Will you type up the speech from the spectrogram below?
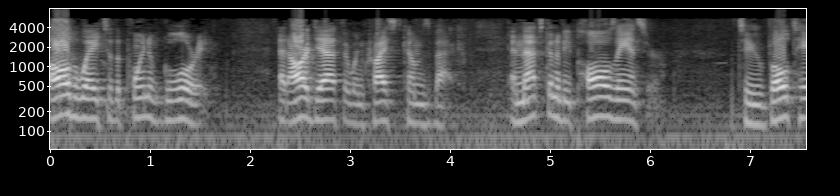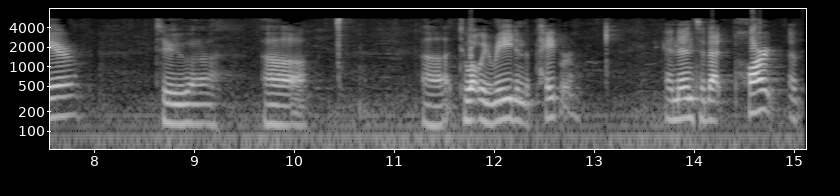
all the way to the point of glory at our death or when Christ comes back. And that's going to be Paul's answer to Voltaire, to, uh, uh, uh, to what we read in the paper, and then to that part of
